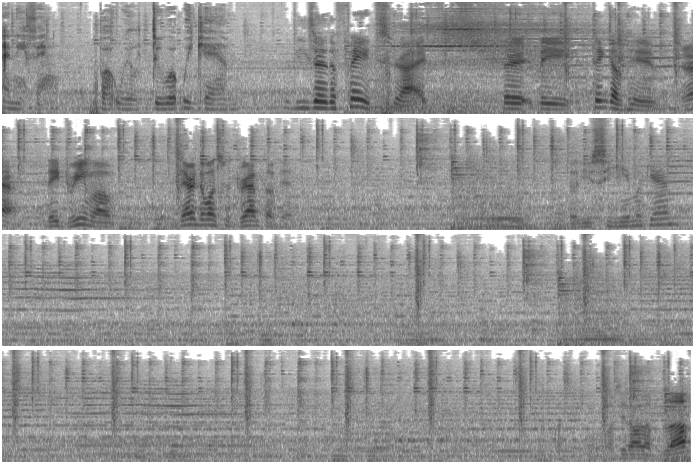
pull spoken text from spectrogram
anything, but we'll do what we can. These are the fates, right? They they think of him. Yeah, they dream of. They're the ones who dreamt of him. Will you see him again? It all a bluff?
